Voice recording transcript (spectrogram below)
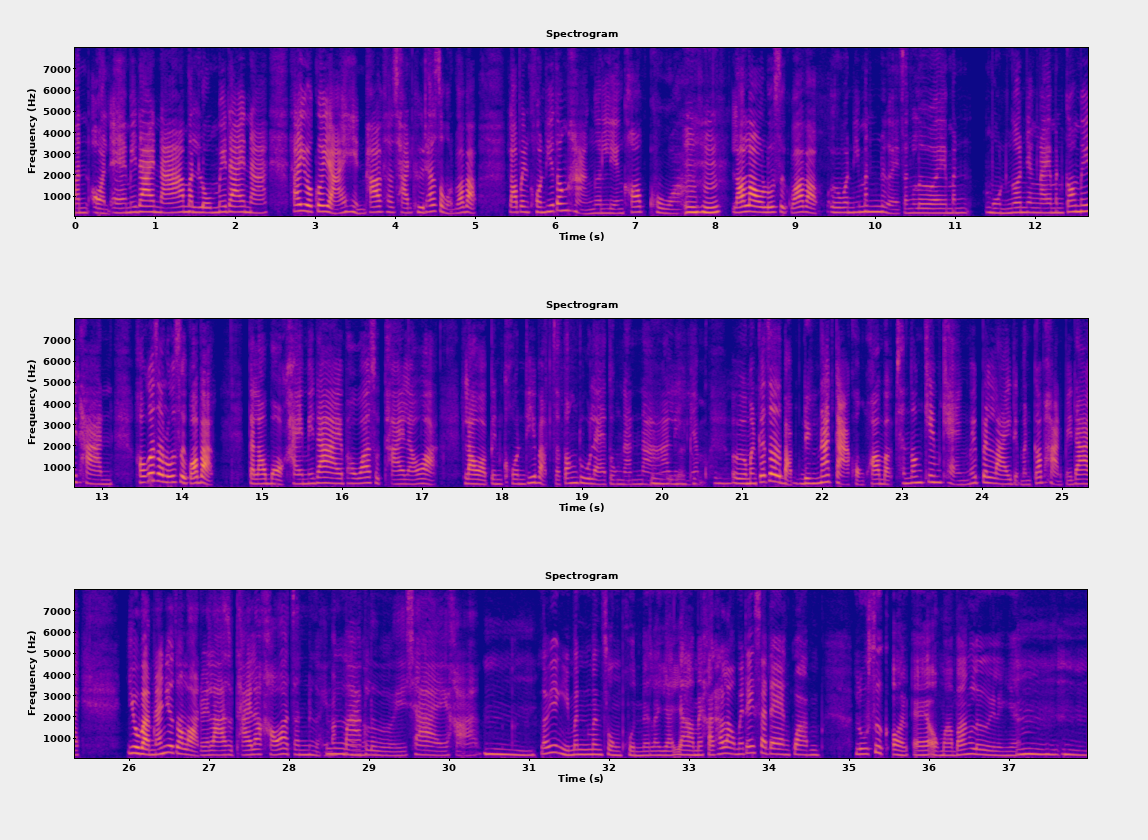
มันอ่อนแอไม่ได้นะ มันล้มไม่ได้นะ ถ้ายกตัวอย่างให้เห็นภาพชัดๆ คือถ้าสมมติว่าแบบ เราเป็นคนที่ต้องหาเงินเลี้ยงครอบครัวอือหือแล้วเรารู้สึกว่าแบบเออวันนี้มันเหนื่อยจังเลย มันหมุนเงินยังไงมันก็ไม่ทัน เขาก็จะรู้สึกว่าแบบ แต่เราบอกใครไม่ได้ เพราะว่าสุดท้ายแล้วอะ เราอะเป็นคนที่แบบจะต้องดูแลตรงนั้นนะอืมอะไรอย่างเงี้ยทุกคนเออ มันก็จะแบบดึงหน้ากากของความแบบฉันต้องเข้มแข็งไม่เป็นไรเดี๋ยวมันก็ผ่านไปได้ อยู่แบบนั้นอยู่ตลอดเวลาสุดท้ายแล้วเขาอาจจะเหนื่อยมากๆเลย ใช่ค่ะ อืม แล้วอย่างนี้มันมันส่งผลในระยะยาวไหมคะ ถ้าเราไม่ได้แสดงความรู้สึกอ่อนแอออกมาบ้างเลยอะไรเงี้ย อืมอืม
